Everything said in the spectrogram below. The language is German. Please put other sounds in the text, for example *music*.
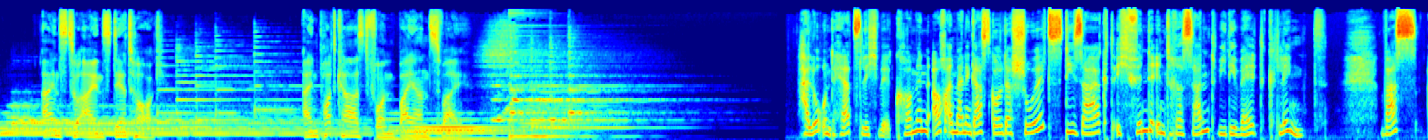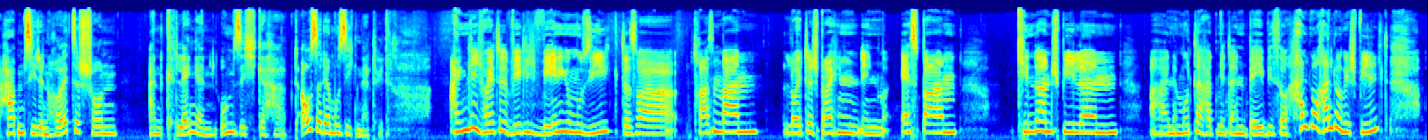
1 zu 1 der Talk. Ein Podcast von Bayern 2. Hallo und herzlich willkommen auch an meine Gast Golda Schulz, die sagt, ich finde interessant, wie die Welt klingt. Was haben Sie denn heute schon an Klängen um sich gehabt, außer der Musik natürlich? Eigentlich heute wirklich wenige Musik. Das war Straßenbahn, Leute sprechen in S-Bahn, Kindern spielen. Eine Mutter hat mit einem Baby so Hallo, Hallo gespielt.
